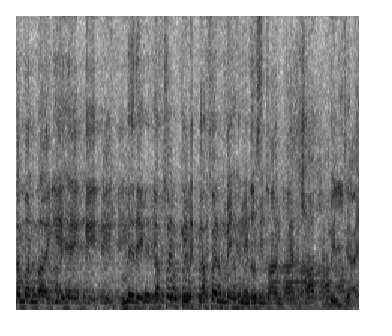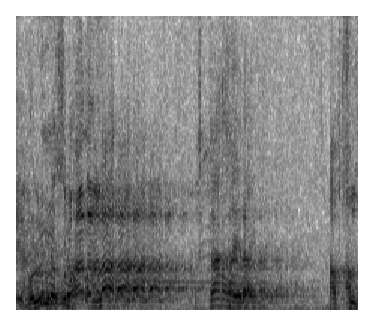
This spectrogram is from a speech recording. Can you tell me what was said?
तमन्ना ये है कि मेरे कफन के कफन में हिंदुस्तान का खाक मिल जाए बोलून ना सुबहान अल्लाह কারা এরা আফসোস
